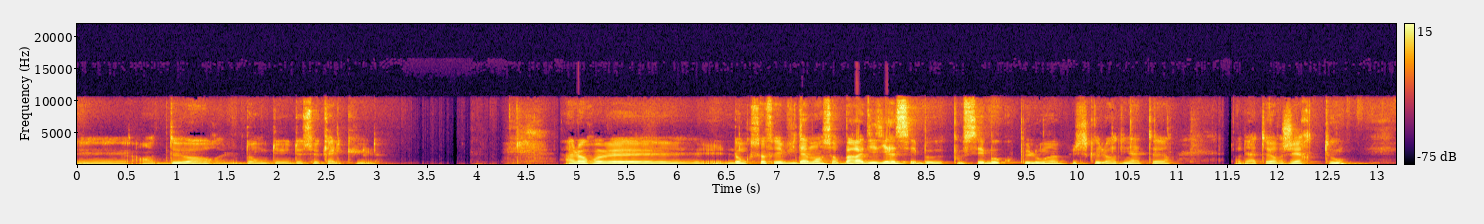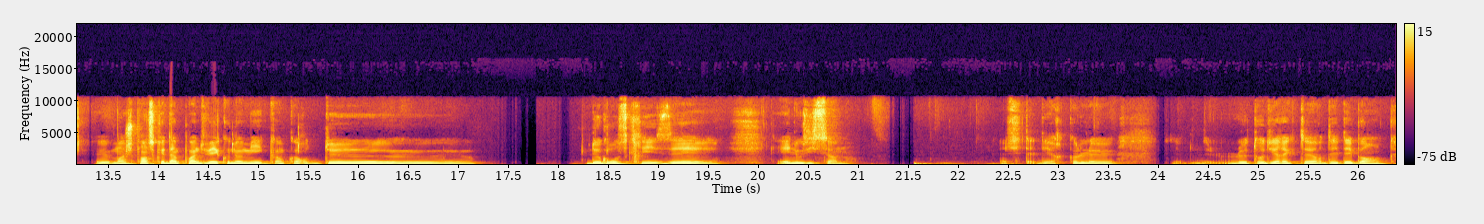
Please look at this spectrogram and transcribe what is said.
euh, en dehors donc de ce calcul. Alors, euh, donc, sauf évidemment sur Paradisia, c'est poussé beaucoup plus loin puisque l'ordinateur, l'ordinateur gère tout. Euh, moi, je pense que d'un point de vue économique, encore deux, deux grosses crises et, et nous y sommes. C'est-à-dire que le, taux directeur des, banques,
